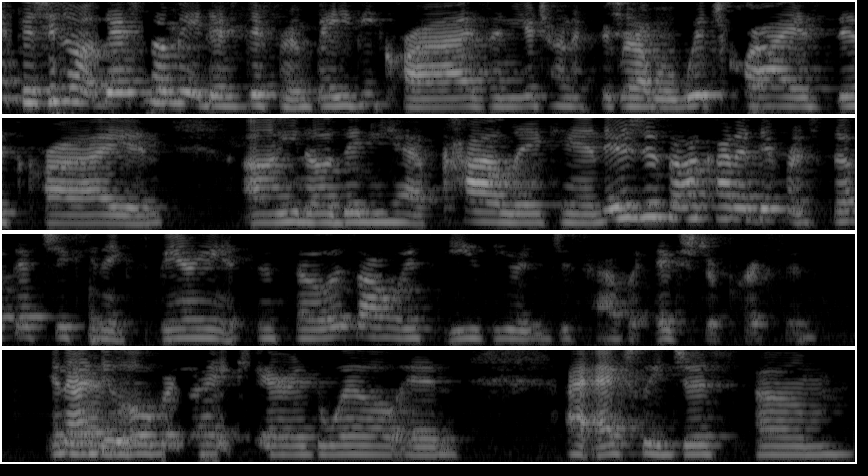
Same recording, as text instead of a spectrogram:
because you know, there's so many, there's different baby cries and you're trying to figure out well which cry is this cry and uh, you know, then you have colic and there's just all kind of different stuff that you can experience. And so it's always easier to just have an extra person. And I do overnight care as well. And I actually just um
